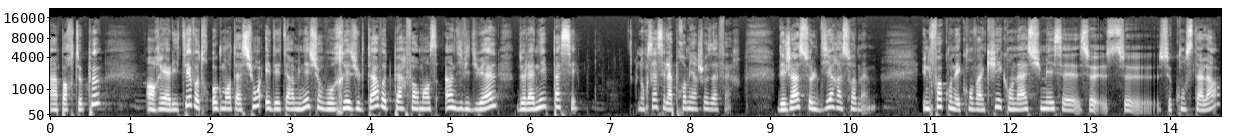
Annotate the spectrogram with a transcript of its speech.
importe peu. En réalité, votre augmentation est déterminée sur vos résultats, votre performance individuelle de l'année passée. Donc ça, c'est la première chose à faire. Déjà, se le dire à soi-même. Une fois qu'on est convaincu et qu'on a assumé ce, constat-là,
